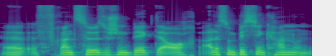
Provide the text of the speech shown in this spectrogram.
äh, französischen Big, der auch alles so ein bisschen kann und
